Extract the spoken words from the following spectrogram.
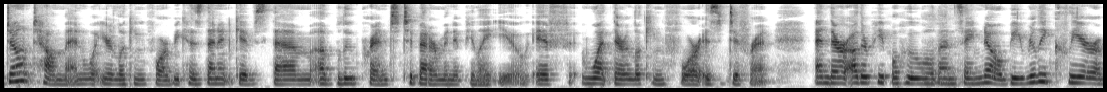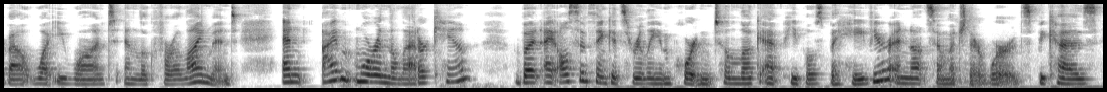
don't tell men what you're looking for because then it gives them a blueprint to better manipulate you if what they're looking for is different. And there are other people who will then say, no, be really clear about what you want and look for alignment. And I'm more in the latter camp. But I also think it's really important to look at people's behavior and not so much their words because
